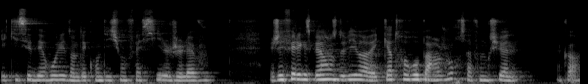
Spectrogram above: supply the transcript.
et qui s'est déroulée dans des conditions faciles, je l'avoue. J'ai fait l'expérience de vivre avec 4 euros par jour, ça fonctionne. D'accord?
